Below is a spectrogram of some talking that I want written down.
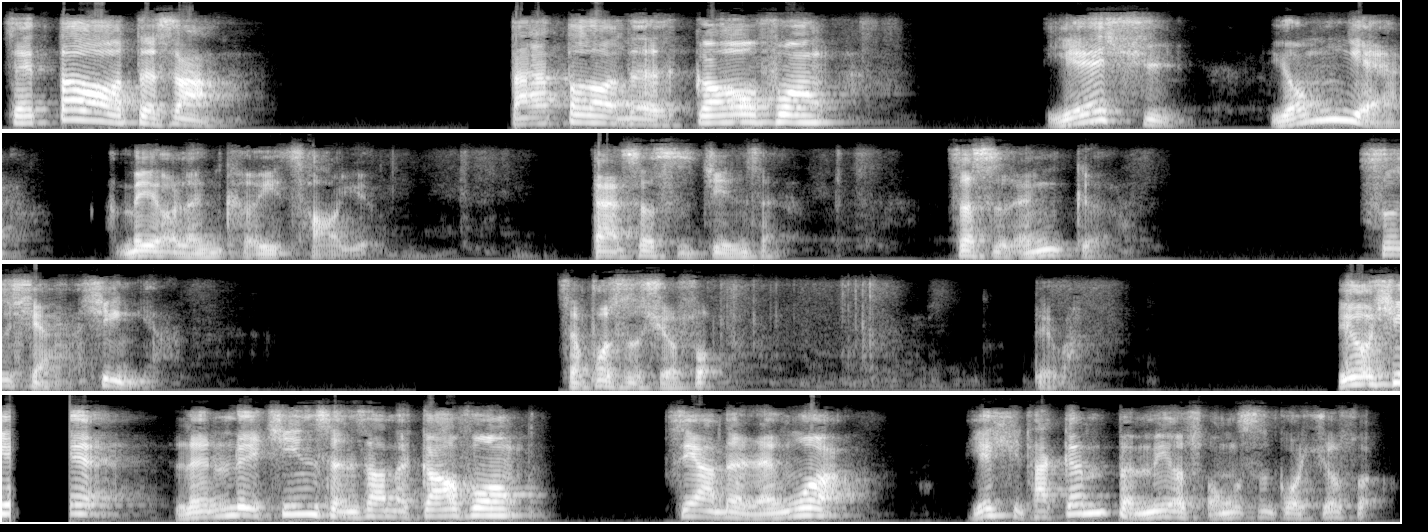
在道德上。达到的高峰，也许永远没有人可以超越。但这是精神，这是人格、思想、信仰，这不是学说，对吧？有些人类精神上的高峰，这样的人物，也许他根本没有从事过学说，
